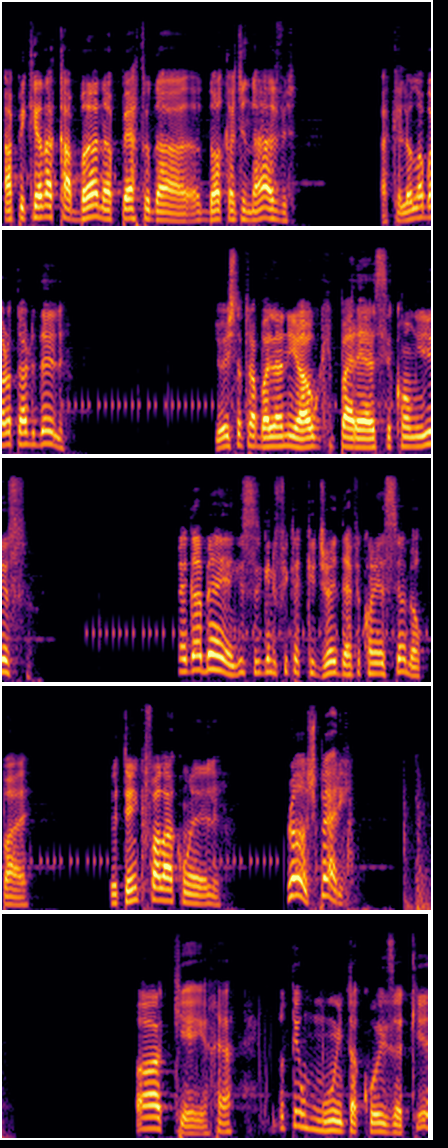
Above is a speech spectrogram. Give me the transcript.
a pequena cabana perto da doca de naves? Aquele é o laboratório dele. Joe está trabalhando em algo que parece com isso. Pega bem, isso significa que Joey deve conhecer meu pai. Eu tenho que falar com ele. Rose, espere! Ok, não tenho muita coisa aqui.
